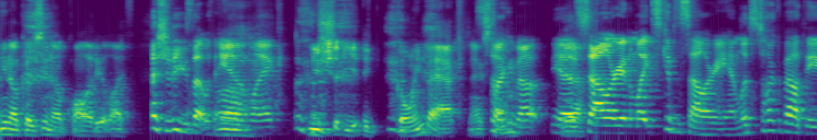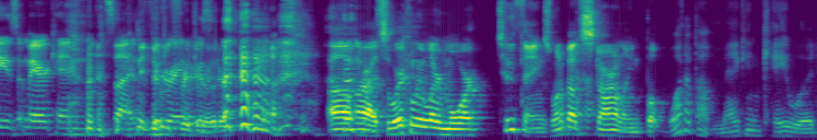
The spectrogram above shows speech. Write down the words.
you know, because you know quality of life. I should have used that with Anne. I'm like, You should going back next talking time. about yeah, Yeah. salary, and I'm like, skip the salary, and let's talk about these American size The refrigerators. refrigerator. Uh, all right, so where can we learn more? Two things. One about Uh-huh. Starling, but what about Megan Caywood,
